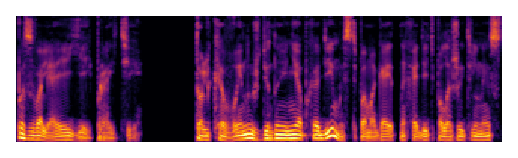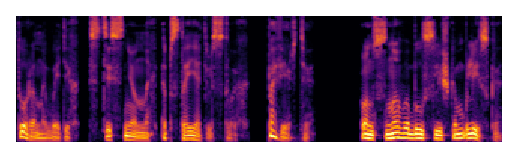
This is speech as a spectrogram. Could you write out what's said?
позволяя ей пройти. Только вынужденная необходимость помогает находить положительные стороны в этих стесненных обстоятельствах. Поверьте. Он снова был слишком близко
